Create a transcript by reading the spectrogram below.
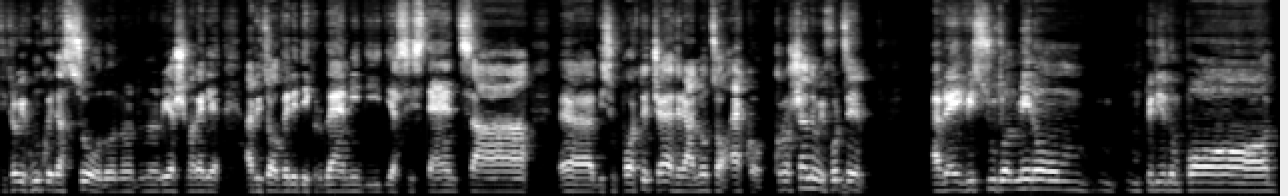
ti trovi comunque da solo, non, non riesci magari a risolvere dei problemi di, di assistenza, eh, di supporto, eccetera. Non so, ecco, conoscendomi forse avrei vissuto almeno un, un, periodo un po'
